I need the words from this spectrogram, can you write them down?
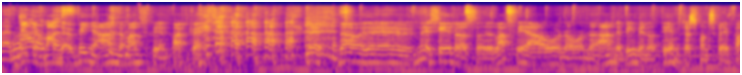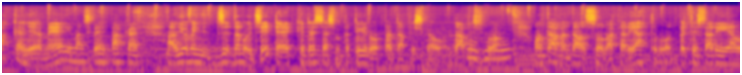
vai Viņa, man, viņa Anna man skrien pakaļ. Nē, nav, nē, nē, es iebraucu Latvijā, un, un Anna bija viena no tiem, kas man skrēja pakaļ. Ja Mērija man skrēja pakaļ, jo viņi dabūja dzirdēt, ka es esmu par tīro, par dabisko. dabisko. Mm -hmm. Un tā man daudz cilvēku arī atrod, bet es arī jau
